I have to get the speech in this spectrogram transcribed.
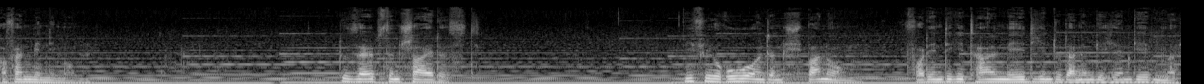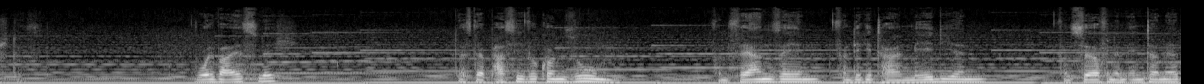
auf ein Minimum. Du selbst entscheidest, wie viel Ruhe und Entspannung vor den digitalen Medien du deinem Gehirn geben möchtest. Wohlweislich, dass der passive Konsum von Fernsehen, von digitalen Medien, von Surfen im Internet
